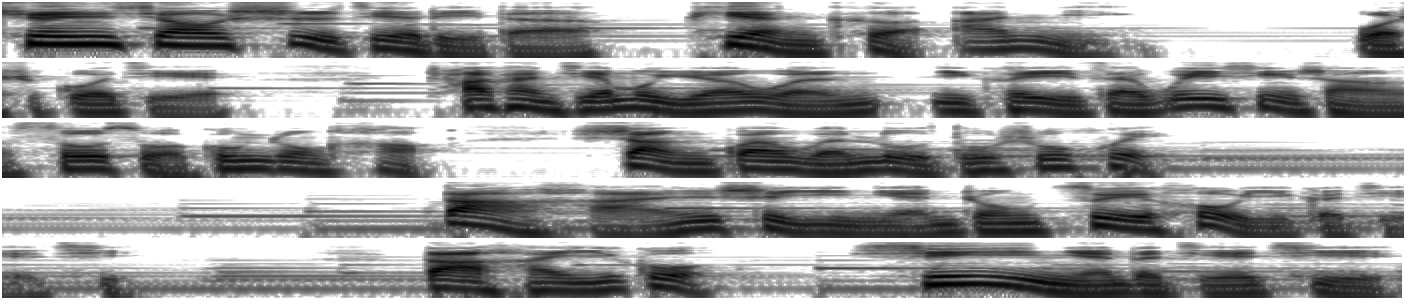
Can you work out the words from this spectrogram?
喧嚣世界里的片刻安宁。我是郭杰。查看节目原文，你可以在微信上搜索公众号“上官文录读书会”。大寒是一年中最后一个节气，大寒一过，新一年的节气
